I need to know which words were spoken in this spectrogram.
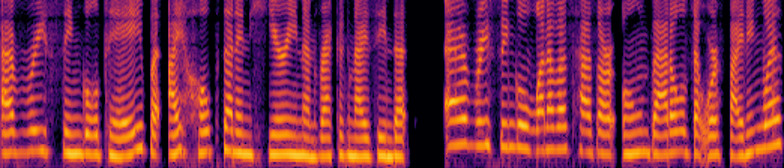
every single day, but I hope that in hearing and recognizing that every single one of us has our own battles that we're fighting with,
